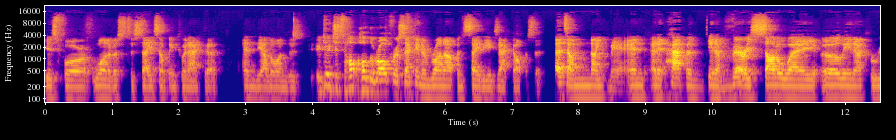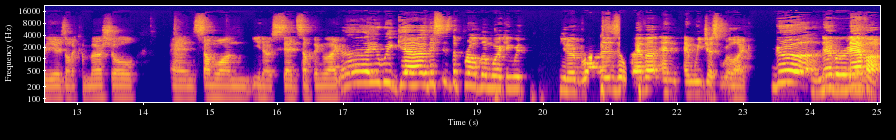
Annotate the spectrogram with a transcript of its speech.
is for one of us to say something to an actor and the other one to just hold, hold the role for a second and run up and say the exact opposite. That's our nightmare. And and it happened in a very subtle way early in our careers on a commercial. And someone, you know, said something like, "Oh, here we go. This is the problem working with, you know, brothers or whatever." And and we just were like, "Ugh, Never again." never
